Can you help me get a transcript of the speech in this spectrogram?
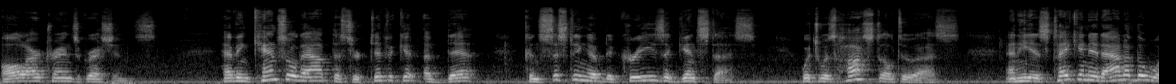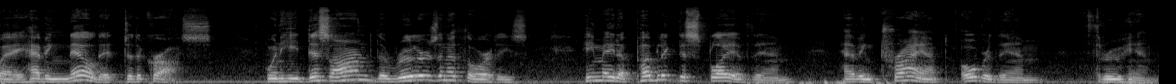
all our transgressions, having canceled out the certificate of debt consisting of decrees against us, which was hostile to us, and he has taken it out of the way, having nailed it to the cross. When he disarmed the rulers and authorities, he made a public display of them, having triumphed over them through him.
